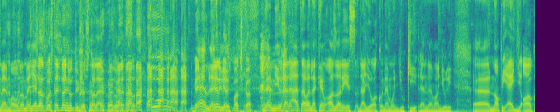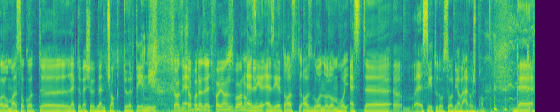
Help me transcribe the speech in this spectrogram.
Mert ma oda És megyek. az most egy nagyon dühös találkozó lesz. Nem lesz dühös. macska. Nem, miután általában nekem az a rész, de jó, akkor nem mondjuk ki, rendben van, Gyuri. Napi egy alkalommal szokott legtöbb esetben csak történni. És az is abban az egy fajancban. Okay. Ezért, ezért azt, azt gondolom, hogy ezt uh, szét tudom szórni a városban. De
